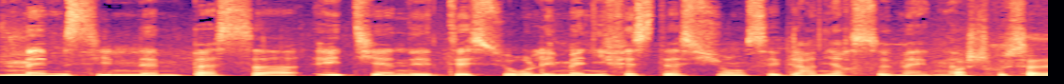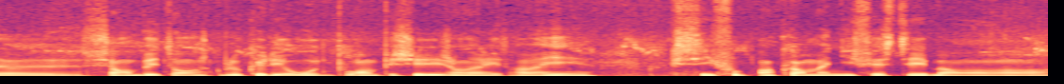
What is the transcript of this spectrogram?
Même s'il n'aime pas ça, Étienne était sur les manifestations ces dernières semaines. Moi, je trouve ça euh, c'est embêtant, bloquer les routes pour empêcher les gens d'aller travailler. S'il faut encore manifester, ben on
